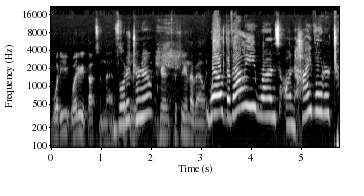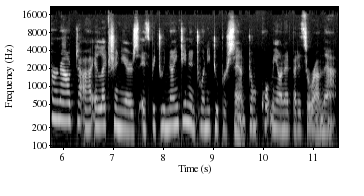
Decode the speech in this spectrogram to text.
what do you what are your thoughts on that Voter Especially turnout? here especially in the valley Well, the Valley runs on high voter turnout uh, election years. It's between 19 and 22 percent. Don't quote me on it, but it's around that.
